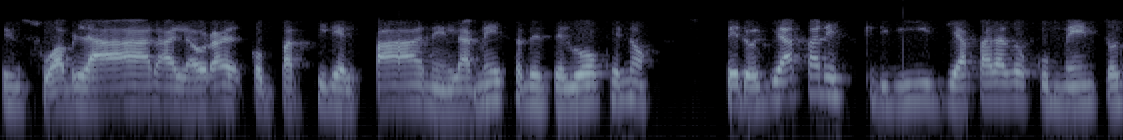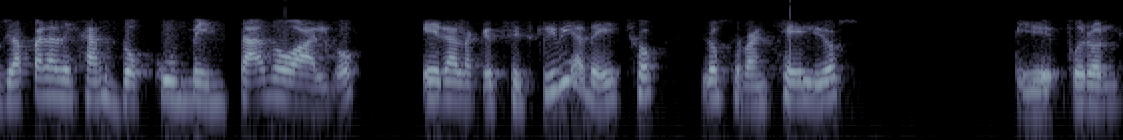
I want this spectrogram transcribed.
en su hablar, a la hora de compartir el pan, en la mesa, desde luego que no, pero ya para escribir, ya para documentos, ya para dejar documentado algo, era la que se escribía. De hecho, los evangelios eh, fueron,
